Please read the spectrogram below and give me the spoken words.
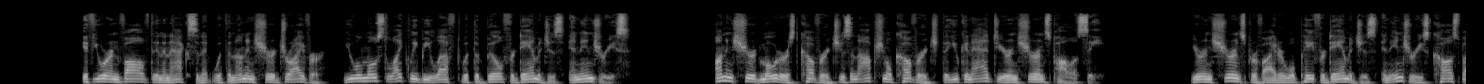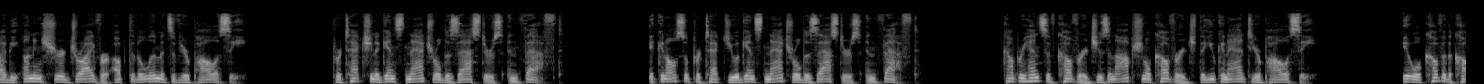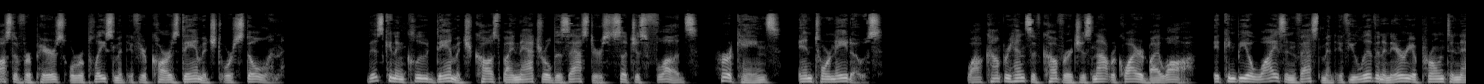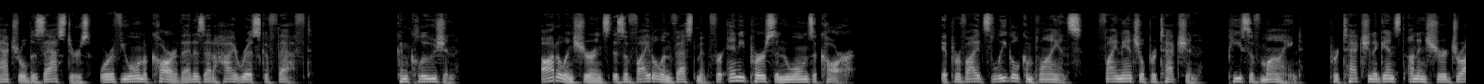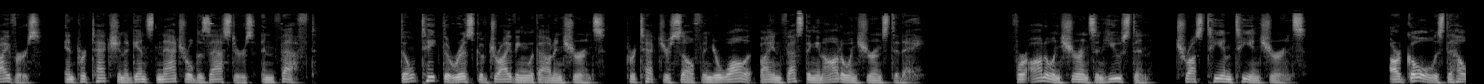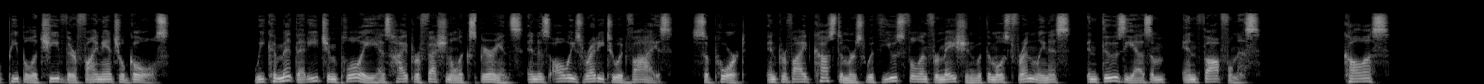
If you are involved in an accident with an uninsured driver, you will most likely be left with the bill for damages and injuries. Uninsured motorist coverage is an optional coverage that you can add to your insurance policy. Your insurance provider will pay for damages and injuries caused by the uninsured driver up to the limits of your policy. Protection against natural disasters and theft. It can also protect you against natural disasters and theft. Comprehensive coverage is an optional coverage that you can add to your policy. It will cover the cost of repairs or replacement if your car is damaged or stolen. This can include damage caused by natural disasters such as floods, hurricanes, and tornadoes. While comprehensive coverage is not required by law, it can be a wise investment if you live in an area prone to natural disasters or if you own a car that is at a high risk of theft. Conclusion Auto insurance is a vital investment for any person who owns a car. It provides legal compliance, financial protection, peace of mind, protection against uninsured drivers, and protection against natural disasters and theft. Don't take the risk of driving without insurance, protect yourself and your wallet by investing in auto insurance today. For auto insurance in Houston, trust TMT Insurance. Our goal is to help people achieve their financial goals. We commit that each employee has high professional experience and is always ready to advise, support, and provide customers with useful information with the most friendliness, enthusiasm, and thoughtfulness. Call us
